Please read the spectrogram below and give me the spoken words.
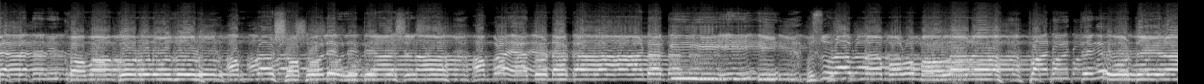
ব্যাধি ক্ষমা করুন হুজুর আমরা সকলে উঠে আসলাম, আমরা এত টাকা ডাকি। হুজুর, আপনার বড় মাওলানা পানি থেকে ওঠে না।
